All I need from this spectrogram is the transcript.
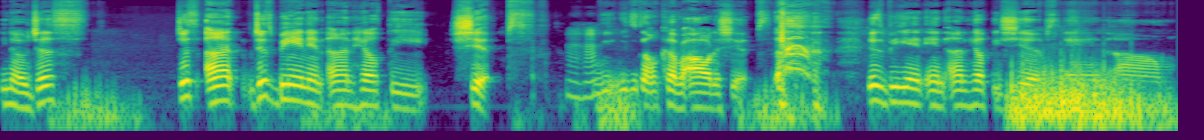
you know just just un, just being in unhealthy ships. We Mm-hmm. we just don't cover all the ships. just being in unhealthy ships and um,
